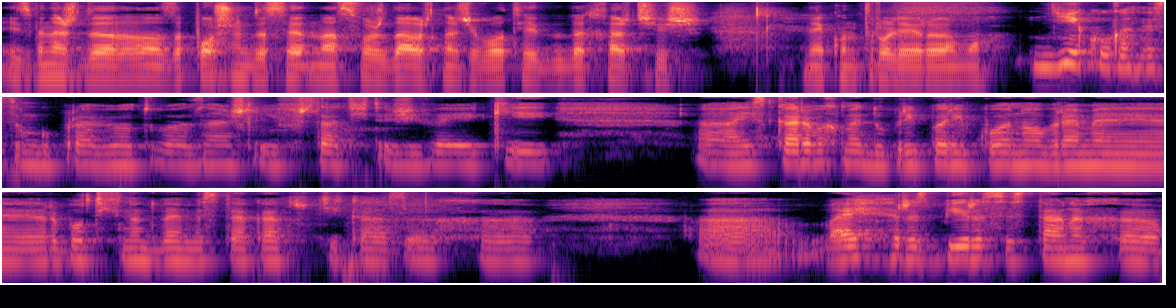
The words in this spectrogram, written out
изведнъж да започнеш да се наслаждаваш на живота и да, да харчиш неконтролируемо? Никога не съм го правила това, знаеш ли, в Штатите живеейки. А, изкарвахме добри пари по едно време, работих на две места, както ти казах. Е, разбира се, станах а,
